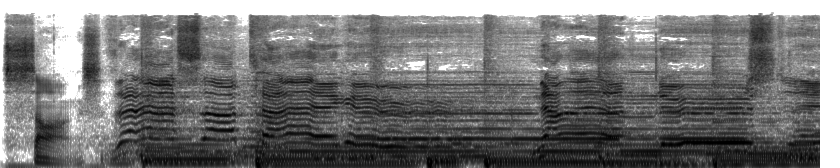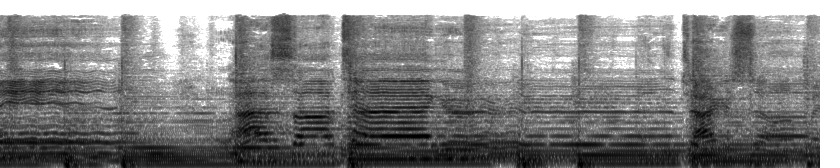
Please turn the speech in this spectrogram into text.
songs. I saw Tiger, now I understand. I saw Tiger, Tiger saw me.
